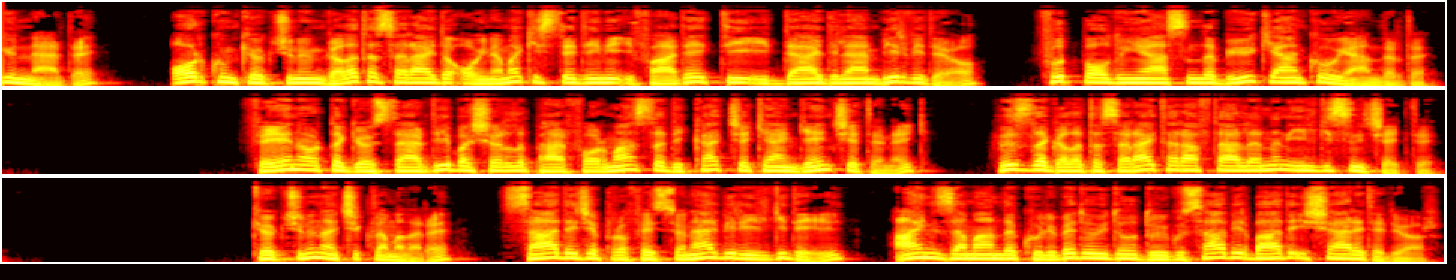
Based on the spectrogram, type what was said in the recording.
günlerde, Orkun Kökçü'nün Galatasaray'da oynamak istediğini ifade ettiği iddia edilen bir video, futbol dünyasında büyük yankı uyandırdı. Feyenoord'da gösterdiği başarılı performansla dikkat çeken genç yetenek, hızla Galatasaray taraftarlarının ilgisini çekti. Kökçü'nün açıklamaları, sadece profesyonel bir ilgi değil, aynı zamanda kulübe duyduğu duygusal bir bağda işaret ediyor.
